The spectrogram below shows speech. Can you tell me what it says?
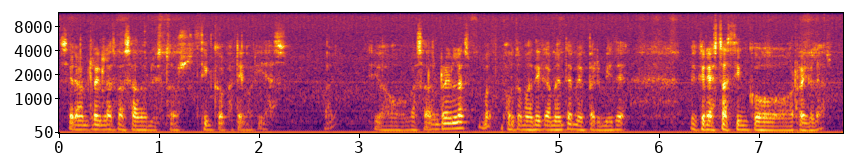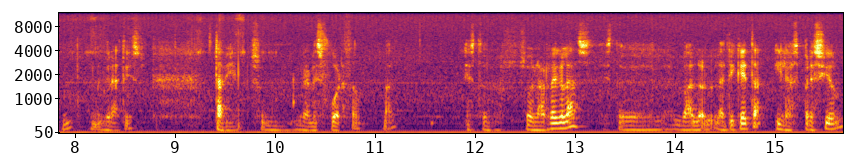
serán reglas basadas en estas cinco categorías si hago basado en reglas, automáticamente me permite, me crea estas cinco reglas gratis. Está bien, es un gran esfuerzo. Estas son las reglas, esto valor, la etiqueta y la expresión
